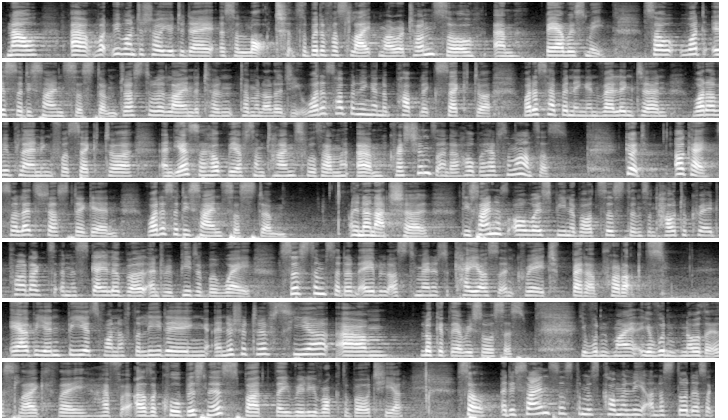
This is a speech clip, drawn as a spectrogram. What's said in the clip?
Now, uh, what we want to show you today is a lot. It's a bit of a slide marathon, so um, bear with me. So what is a design system? Just to align the ter terminology. What is happening in the public sector? What is happening in Wellington? What are we planning for sector? And yes, I hope we have some time for some um, questions, and I hope I have some answers. Good. Okay, so let's just dig in. What is a design system? In a nutshell, design has always been about systems and how to create products in a scalable and repeatable way. Systems that enable us to manage the chaos and create better products. Airbnb is one of the leading initiatives here. Um, look at their resources. You wouldn't, mind, you wouldn't know this, like they have other core business, but they really rock the boat here. So a design system is commonly understood as a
